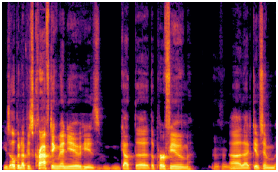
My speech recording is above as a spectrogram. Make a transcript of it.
He's opened up his crafting menu. He's got the the perfume hmm uh, that gives him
